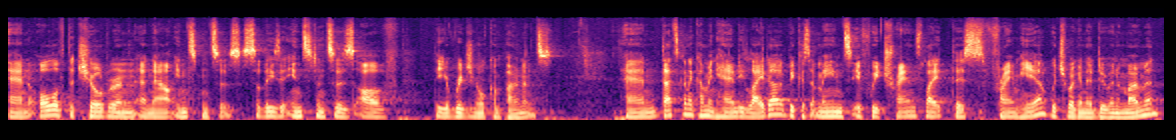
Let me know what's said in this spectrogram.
and all of the children are now instances. So these are instances of the original components. And that's going to come in handy later because it means if we translate this frame here, which we're going to do in a moment,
